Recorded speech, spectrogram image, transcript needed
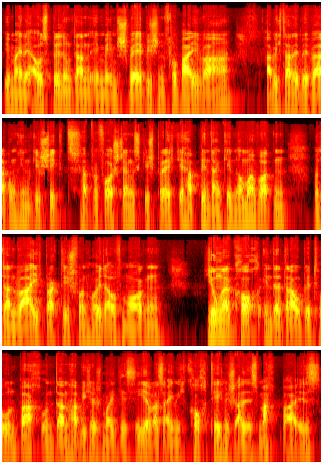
Wie meine Ausbildung dann im, im Schwäbischen vorbei war, habe ich da eine Bewerbung hingeschickt, habe ein Vorstellungsgespräch gehabt, bin dann genommen worden und dann war ich praktisch von heute auf morgen junger Koch in der Traube Tonbach und dann habe ich ja schon mal gesehen, was eigentlich kochtechnisch alles machbar ist.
